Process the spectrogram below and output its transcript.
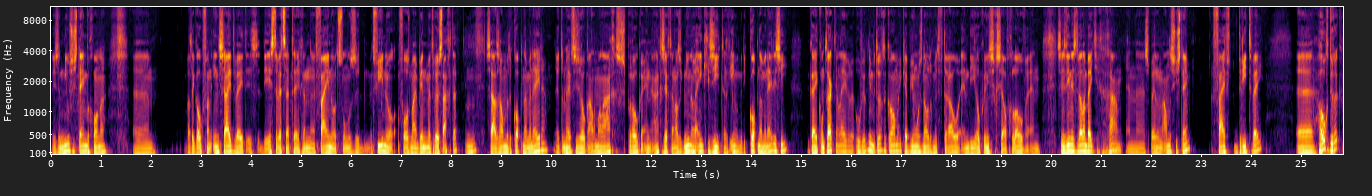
Er is een nieuw systeem begonnen. Wat ik ook van Inside weet is, de eerste wedstrijd tegen eh, Feyenoord stonden ze met 4-0 volgens mij binnen met rust achter. Mhm. Zaten ze allemaal met de kop naar beneden. En toen heeft hij ze ook allemaal aangesproken en aangezegd. En als ik nu nog één keer zie dat ik iemand met die kop naar beneden zie, dan kan je contract inleveren. Hoef je ook niet meer terug te komen. Ik heb jongens nodig met vertrouwen en die ook in zichzelf geloven. En sindsdien is het wel een beetje gegaan. En eh, spelen een ander systeem. 5-3-2. Eh hoogdruk.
